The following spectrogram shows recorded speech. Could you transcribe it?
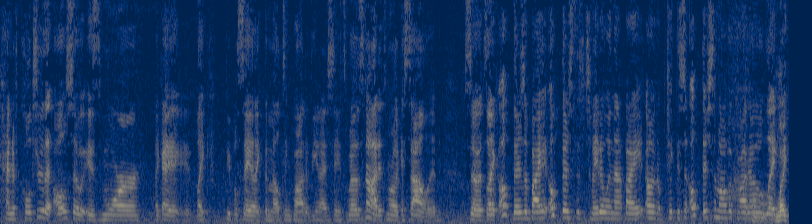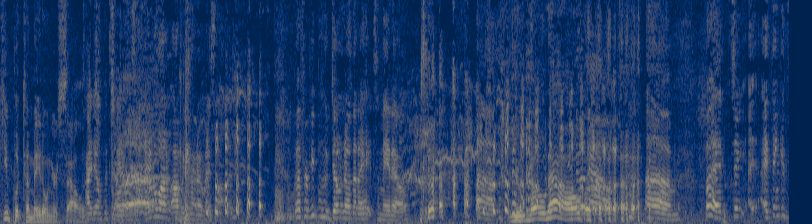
kind of culture that also is more like I like people say like the melting pot of the United States. Well, it's not. It's more like a salad. So it's like, oh, there's a bite. Oh, there's the tomato in that bite. Oh no, take this. Oh, there's some avocado. like, Like you put tomato in your salad. I don't put tomato in my salad. I have a lot of avocado in my salad. but for people who don't know that I hate tomato, you know now. um, but so I, I think it's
